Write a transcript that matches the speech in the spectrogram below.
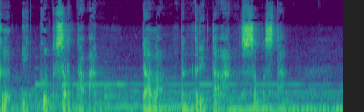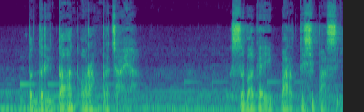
keikutsertaan dalam penderitaan semesta penderitaan orang percaya sebagai partisipasi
